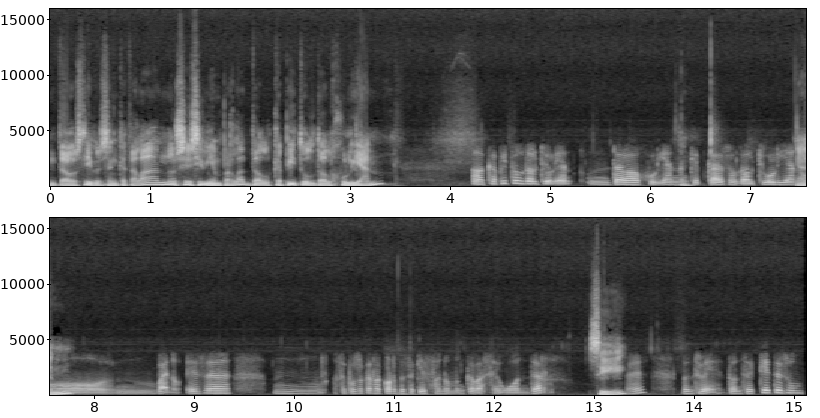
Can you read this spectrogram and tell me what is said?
dels llibres en català. No sé si havíem parlat del capítol del Julián. El capítol del Julián, del Julián en aquest cas, o del Julian, Em. o... Bueno, és... Eh, mm, suposo que recordes aquell fenomen que va ser Wonder, Sí, eh? Doncs bé, doncs aquest és un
